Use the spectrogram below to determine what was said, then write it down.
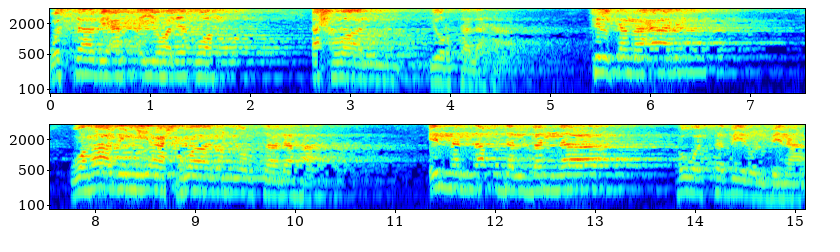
والسابعة أيها الإخوة أحوال يرثى لها تلك معالم وهذه أحوال يرثى لها إن النقد البناء هو سبيل البناء.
